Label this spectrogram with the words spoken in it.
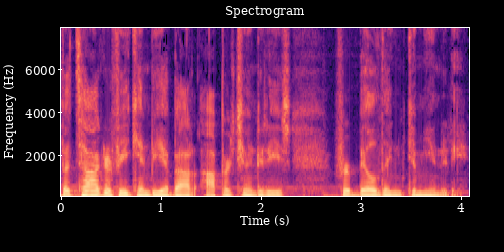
Photography can be about opportunities for building community,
